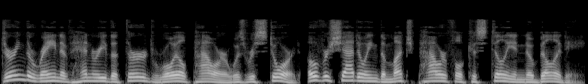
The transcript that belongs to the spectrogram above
During the reign of Henry III royal power was restored, overshadowing the much powerful Castilian nobility.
